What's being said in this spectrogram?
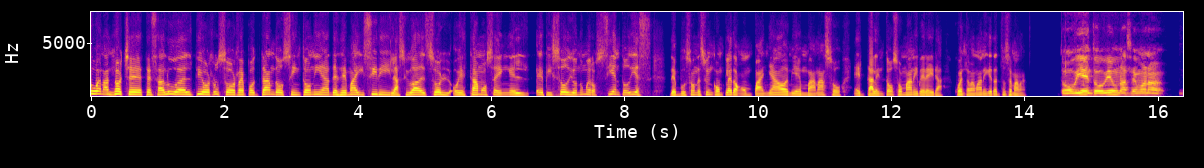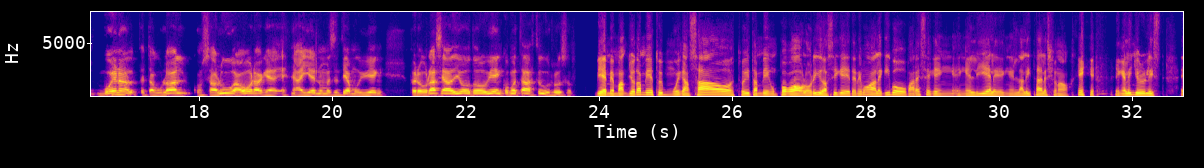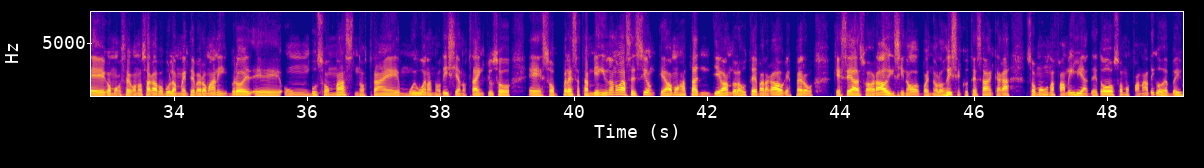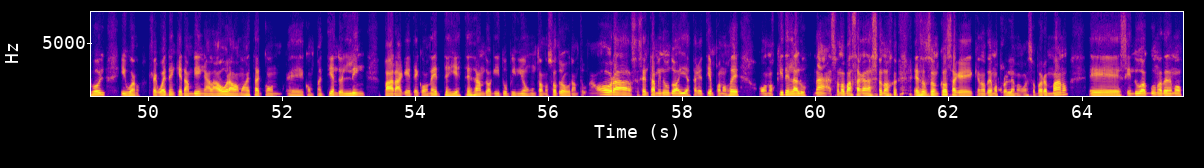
Muy buenas noches, te saluda el tío Ruso reportando sintonía desde My City, la ciudad del sol. Hoy estamos en el episodio número 110 del Buzón de Swing completo, acompañado de mi hermanazo, el talentoso Manny Pereira. Cuéntame, Manny, ¿qué tal tu semana? Todo bien, todo bien, una semana buena, espectacular, con salud ahora, que ayer no me sentía muy bien, pero gracias a Dios, todo bien. ¿Cómo estabas tú, Ruso? Bien, mi hermano, yo también estoy muy cansado, estoy también un poco dolorido, así que tenemos al equipo, parece que en, el IL, en, la lista de lesionados, en el injury list, eh, como se conoce acá popularmente. Pero Manny, bro, eh, eh, un buzón más nos trae muy buenas noticias, nos trae incluso sorpresas también y una nueva sesión que vamos a estar llevándola a ustedes para acá, que espero que sea de su agrado y si no, pues nos lo dicen, que ustedes saben que acá somos una familia de todos, somos fanáticos del béisbol y bueno, recuerden que también a la hora vamos a estar con, compartiendo el link para que te conectes y estés dando aquí tu opinión junto a nosotros durante una hora, 60 minutos ahí hasta que el tiempo nos dé o nos quiten la luz. Nada, eso no pasa acá, eso, no, eso son cosas que, no tenemos problema con eso. Pero hermano, eh, sin duda alguna tenemos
